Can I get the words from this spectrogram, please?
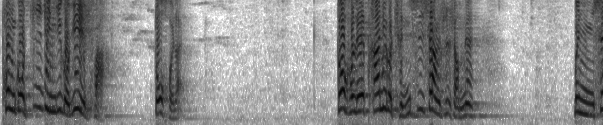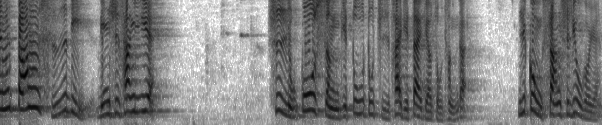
通过制定一个约法夺回来。夺回来，他那个程序上是什么呢？本身当时的临时参议院是由各省的都督指派的代表组成的，一共三十六个人。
